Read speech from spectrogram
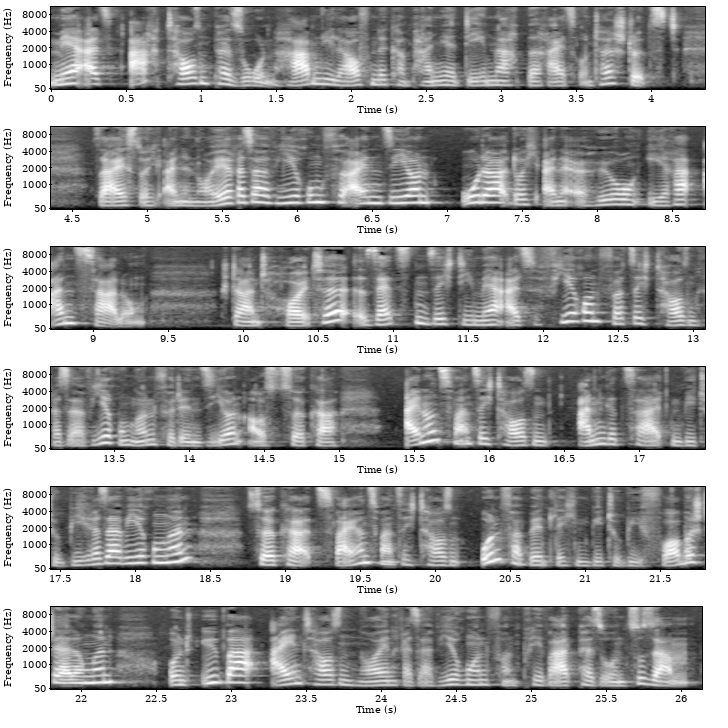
Mehr als 8000 Personen haben die laufende Kampagne demnach bereits unterstützt, sei es durch eine neue Reservierung für einen Sion oder durch eine Erhöhung ihrer Anzahlung. Stand heute setzten sich die mehr als 44.000 Reservierungen für den Sion aus ca. 21.000 angezahlten B2B-Reservierungen, ca. 22.000 unverbindlichen B2B-Vorbestellungen und über 1.000 neuen Reservierungen von Privatpersonen zusammen.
